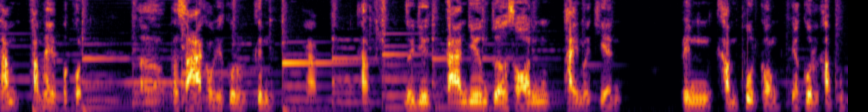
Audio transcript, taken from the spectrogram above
ทำทำให้ปรากฏเอ่อภาษาของยากุลขึ้นครับครับโดยยืมการยืมตัวอักษรไทยมาเขียน เป็นคำพูดของยากุลครับผม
